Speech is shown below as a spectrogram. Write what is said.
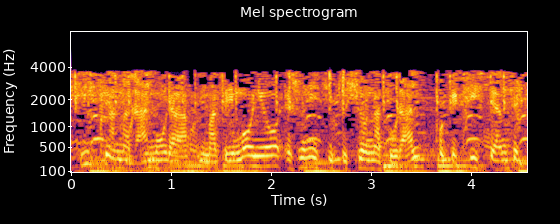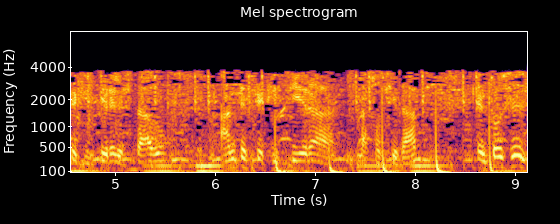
Existe el matrimonio, matrimonio es una institución natural porque existe antes que existiera el Estado, antes que existiera la sociedad. Entonces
